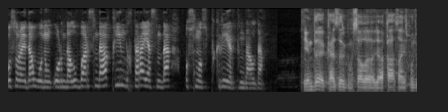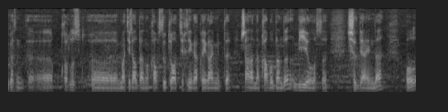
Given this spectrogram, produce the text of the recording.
Осы орайда оның орындалу барысындағы қиындықтар аясында ұсыныс пікірлер тыңдалды. Енді қазір мысалы қазақстан республикасының құрылыс материалдарының қауіпсіздігі туралы техникалық регламенті жаңадан қабылданды. Биыл осы шілде айында ол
